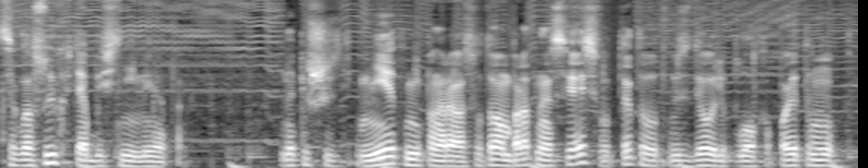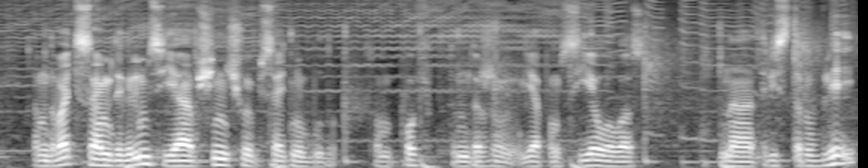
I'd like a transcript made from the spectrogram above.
согласуй хотя бы с ними это напишите, мне это не понравилось, вот вам обратная связь, вот это вот вы сделали плохо, поэтому там давайте с вами договоримся, я вообще ничего писать не буду. Там пофиг, там даже я там съел у вас на 300 рублей,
